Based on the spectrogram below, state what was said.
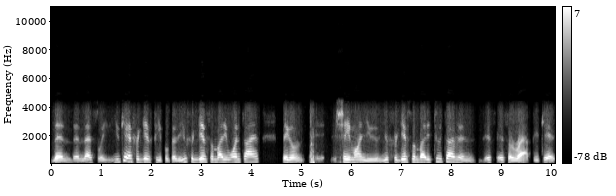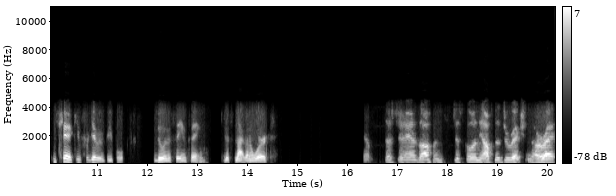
then then that's what you can't forgive people because you forgive somebody one time they go shame on you. You forgive somebody two times and it's it's a wrap. You can't you can't keep forgiving people doing the same thing. It's not gonna work. Yep. Dust your hands off and just go in the opposite direction. All right.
